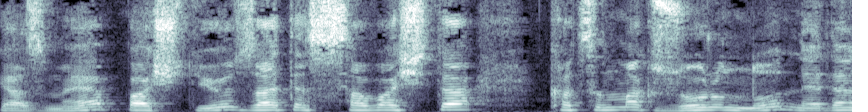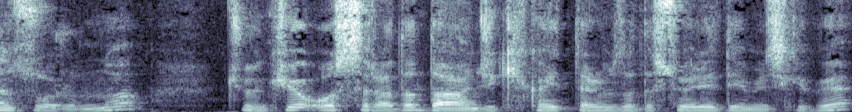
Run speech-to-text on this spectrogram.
yazmaya başlıyor. Zaten savaşta katılmak zorunlu. Neden zorunlu? Çünkü o sırada daha önceki kayıtlarımızda da söylediğimiz gibi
